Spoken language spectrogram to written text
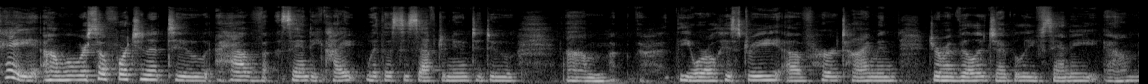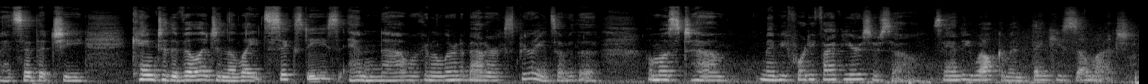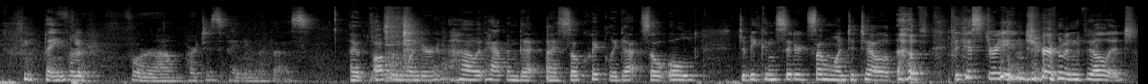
Okay, um, well, we're so fortunate to have Sandy Kight with us this afternoon to do um, the oral history of her time in German Village. I believe Sandy um, has said that she came to the village in the late 60s, and uh, we're going to learn about her experience over the almost um, maybe 45 years or so. Sandy, welcome, and thank you so much Thank for, you. for um, participating with us. I often wonder how it happened that I so quickly got so old to be considered someone to tell of the history in German Village.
